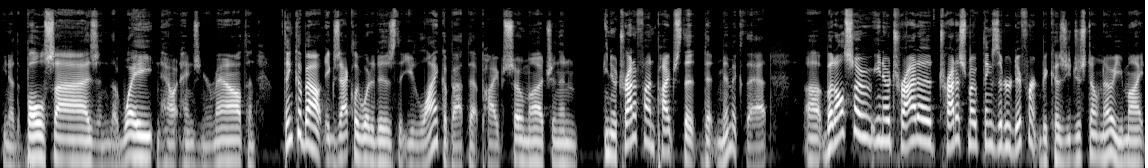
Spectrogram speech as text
you know the bowl size and the weight and how it hangs in your mouth and think about exactly what it is that you like about that pipe so much and then you know try to find pipes that that mimic that uh, but also you know try to try to smoke things that are different because you just don't know you might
